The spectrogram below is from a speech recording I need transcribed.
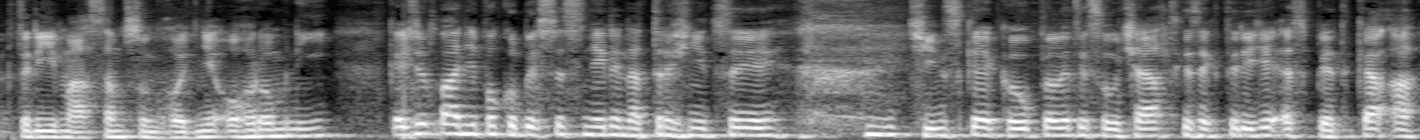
který má Samsung hodně ohromný. Každopádně pokud byste si někde na tržnici čínské koupili ty součástky, ze kterých je S5 a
